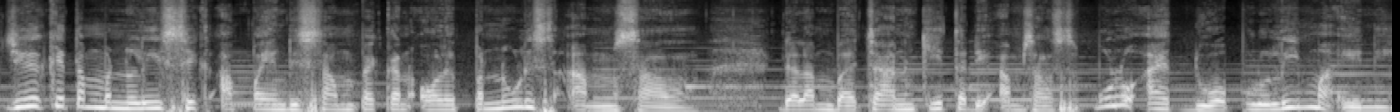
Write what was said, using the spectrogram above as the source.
jika kita menelisik apa yang disampaikan oleh penulis Amsal dalam bacaan kita di Amsal 10 ayat 25 ini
